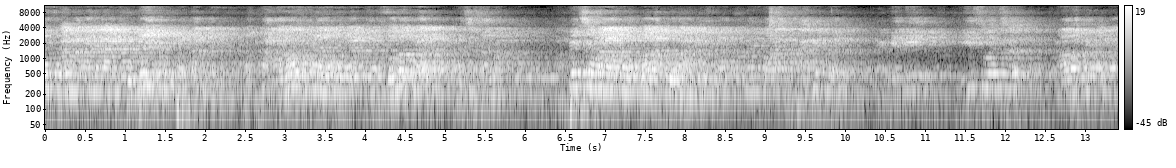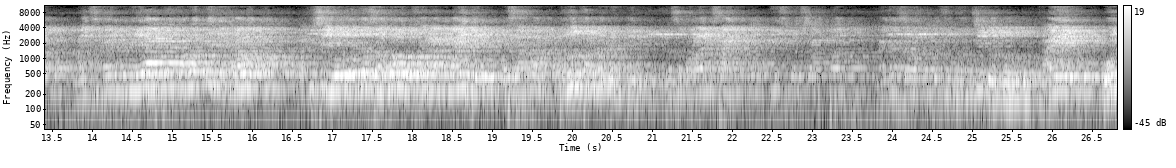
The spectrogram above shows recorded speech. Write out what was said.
निश्चितच काम करायला आम्ही कुठेही कमी पडणार नाही फक्त आवाज दिला लोकांनी आपल्यासोबत राहा अशी सर्वांना अपेक्षा बाळगतो बाळगतो आणि सांगितलं का गेली तीस वर्ष काही हे आपल्या गावात अतिशय योग्य स्वभाव सगळ्यांना नाही दे तसं आपण धरून चालणार व्यक्ती जसं बाळाने सांगितलं तीस वर्ष आपण नगरसेवकापासून वंचित होतो काही बोल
